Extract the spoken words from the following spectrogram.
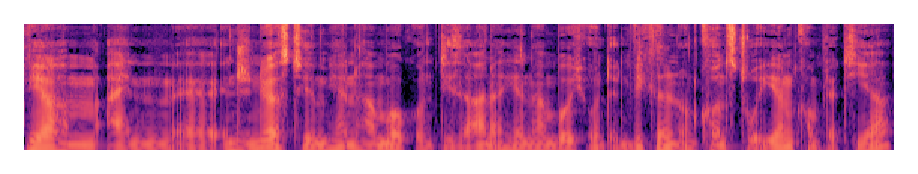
Wir haben ein äh, Ingenieursteam hier in Hamburg und Designer hier in Hamburg und entwickeln und konstruieren komplett hier,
